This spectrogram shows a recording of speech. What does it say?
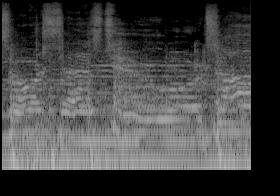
door says two or time.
